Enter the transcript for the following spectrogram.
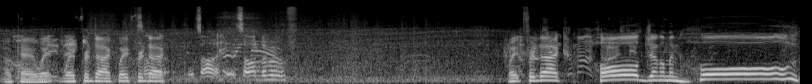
Come on. Okay, wait, wait for Duck. Wait for It's Duck. the- it's on. It's on the move. Wait for Duck. Hold, gentlemen, hold.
